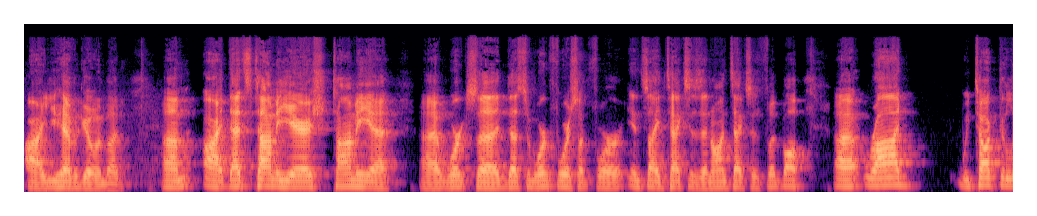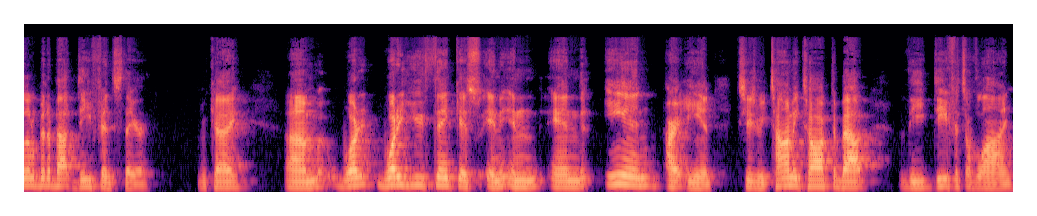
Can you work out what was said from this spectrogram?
All right, you have a good one, bud. Um, all right, that's Tommy Yarish. Tommy uh, uh, works uh, does some work for us for Inside Texas and on Texas football. Rod, we talked a little bit about defense there. Okay, um, what what do you think is in in and Ian? All right, Ian excuse me, Tommy talked about the defensive line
